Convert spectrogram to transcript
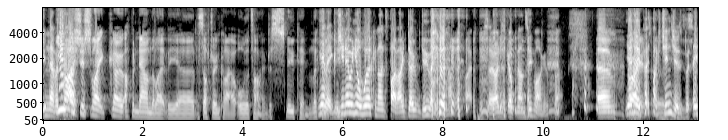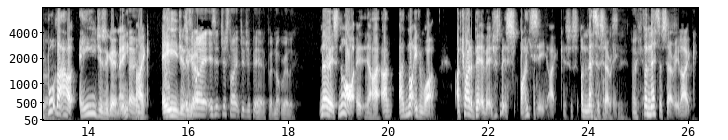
you never you tried. must just like go up and down the like the uh, the soft drink aisle all the time, just snooping. Looking Yeah, at mate, because you know when you're working nine to five, I don't do anything nine to five, so I just go up and down the supermarket. For that. Um, yeah, Right. no, Pepsi Max Oh, Gingers, Jesus but they Christ. brought that out ages ago, mate. they? Like ages Is it ago. like? Is it just like ginger beer, but not really? No, it's not. It, hmm. I, I, I'm not even well. I've tried a bit of it. It's just a bit spicy. Like it's just unnecessary. Spicy. Okay. It's unnecessary. Like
